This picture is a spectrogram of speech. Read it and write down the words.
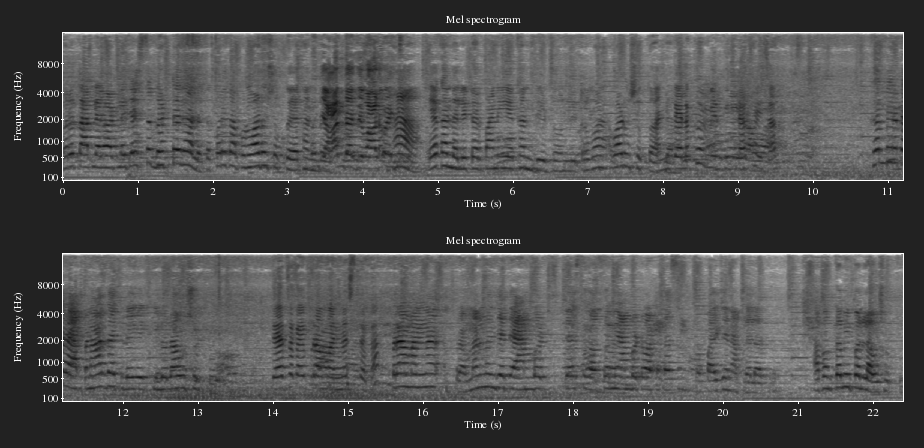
परत आपल्याला वाटलं जास्त घट्ट झालं तर परत आपण वाढू शकतो म्हणजे एखादं अंदाजे वाढवायचे. हा एखादं लिटर पाणी एखादं दीड दोन लिटर वाढू शकतो आणि त्याला खमीर किती टाकायचा. खंबीर काय आपण अर्धा किलो एक किलो लावू शकतो. त्याचं काही प्रमाण नसतं का? प्रमाण प्रमाण म्हणजे ते आंबट जास्त कमी आंबट वाटत असेल पाहिजे ना आपल्याला. आपण कमी पण लावू शकतो.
